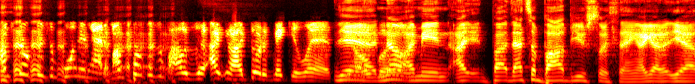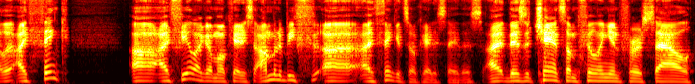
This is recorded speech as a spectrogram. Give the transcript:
I'm still disappointed at him. I'm still disappointed. I was, I, you know, I thought it'd make you laugh. you Yeah, know, but, no, uh, I mean, I but that's a Bob Heussler thing. I got it. Yeah, I think. Uh, I feel like I'm okay to say. I'm going to be. Uh, I think it's okay to say this. I, there's a chance I'm filling in for Sal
